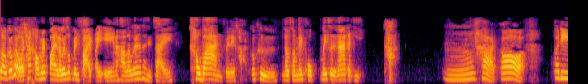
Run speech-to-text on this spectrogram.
เราก็แบบว่าถ้าเขาไม่ไปเราก็จะเป็นฝ่ายไปเองนะคะ เราก็เลยตัดสินใจเข้าบ้านไปเลยค่ะ ก็คือเราจะไม่พบไม่เจอหน้ากันอีกค่ะ อืมค่ะ ก็ พอดี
